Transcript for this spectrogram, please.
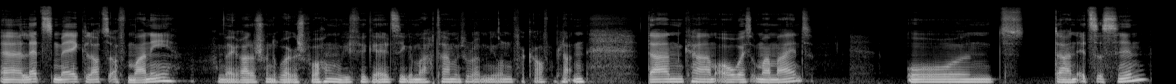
Äh, Let's Make Lots of Money. Haben wir gerade schon drüber gesprochen, wie viel Geld sie gemacht haben mit 100 Millionen verkauften Platten. Dann kam Always on My Mind. Und dann It's a Sin.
